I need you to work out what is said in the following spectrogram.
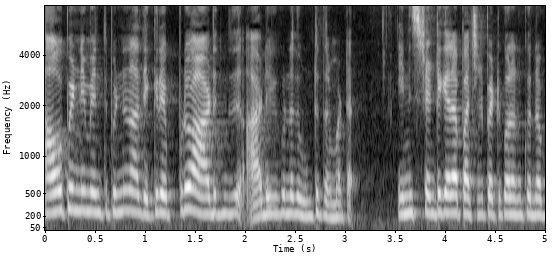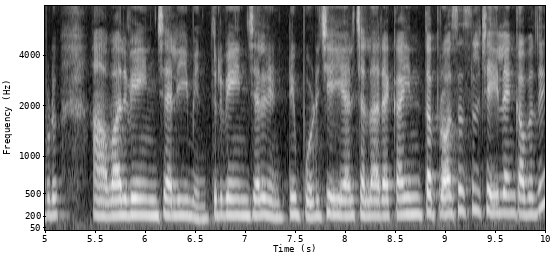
ఆవు పిండి మెంతిపిండి నా దగ్గర ఎప్పుడూ ఆడి ఆడుకున్నది ఉంటుంది అనమాట ఇన్స్టెంట్గా ఇలా పచ్చడి పెట్టుకోవాలనుకున్నప్పుడు ఆవాలు వేయించాలి మెంతులు వేయించాలి రెంటిని పొడి చేయాలి చల్లారాక ఇంత ప్రాసెస్లు చేయలేం కాబట్టి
